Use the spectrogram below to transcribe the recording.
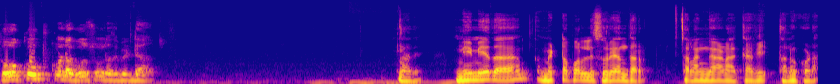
తోకూపకుండా కూర్చున్నది బిడ్డ. అదే. మీ మీద మిట్టపల్లి సురేందర్ తెలంగాణ కవి తను కూడా.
